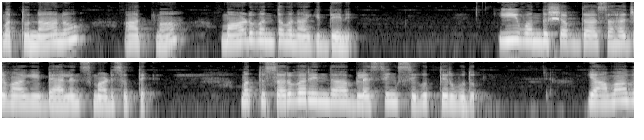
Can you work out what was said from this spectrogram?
ಮತ್ತು ನಾನು ಆತ್ಮ ಮಾಡುವಂಥವನಾಗಿದ್ದೇನೆ ಈ ಒಂದು ಶಬ್ದ ಸಹಜವಾಗಿ ಬ್ಯಾಲೆನ್ಸ್ ಮಾಡಿಸುತ್ತೆ. ಮತ್ತು ಸರ್ವರಿಂದ ಬ್ಲೆಸ್ಸಿಂಗ್ ಸಿಗುತ್ತಿರುವುದು. ಯಾವಾಗ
